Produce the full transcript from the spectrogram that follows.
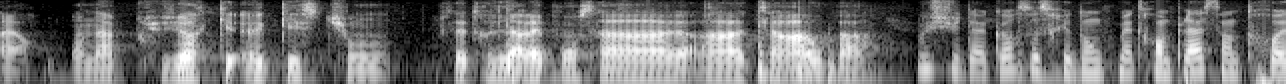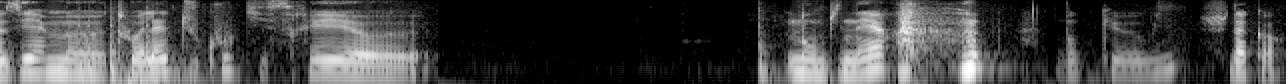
Alors, on a plusieurs euh, questions. Peut-être la réponse à, à, Clara ou pas? Oui, je suis d'accord. Ce serait donc mettre en place un troisième euh, toilette du coup qui serait euh, non binaire. donc euh, oui, je suis d'accord.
